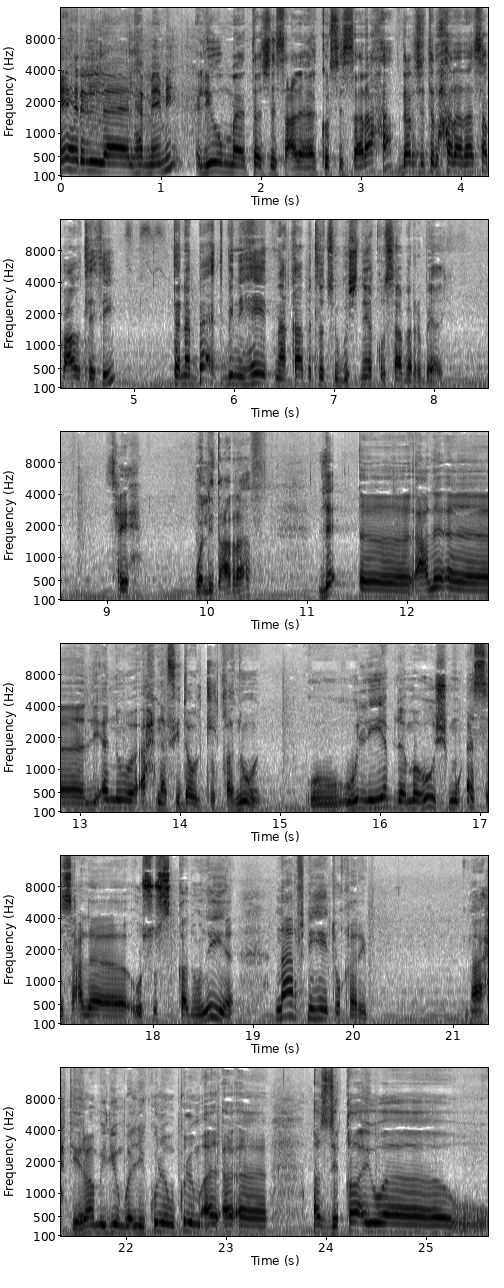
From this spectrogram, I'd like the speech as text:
ماهر الهمامي اليوم تجلس على كرسي الصراحة درجة الحرارة 37 تنبأت بنهاية نقابة لطفي بوشناق وصابر الرباعي. صحيح. واللي تعرف لا آه على آه لأنه إحنا في دولة القانون واللي يبدأ ماهوش مؤسس على أسس قانونية نعرف نهايته قريب. مع احترامي اليوم اللي كلهم كلهم آه، آه، أصدقائي و-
